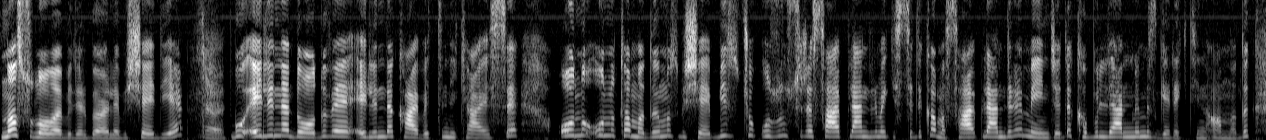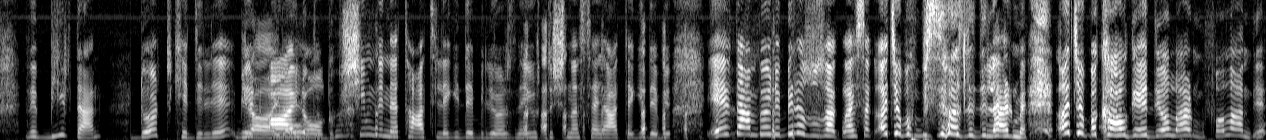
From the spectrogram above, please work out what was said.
nasıl olabilir böyle bir şey diye. Evet. Bu eline doğdu ve elinde kaybettin hikayesi. Onu unutamadığımız bir şey. Biz çok uzun süre sahiplendirmek istedik ama sahiplendiremeyince de kabullenmemiz gerektiğini anladık ve birden dört kedili bir, Bir aile, aile olduk. olduk. Şimdi ne tatile gidebiliyoruz ne yurt dışına seyahate gidebiliyoruz. Evden böyle biraz uzaklaşsak acaba bizi özlediler mi? Acaba kavga ediyorlar mı falan diye.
